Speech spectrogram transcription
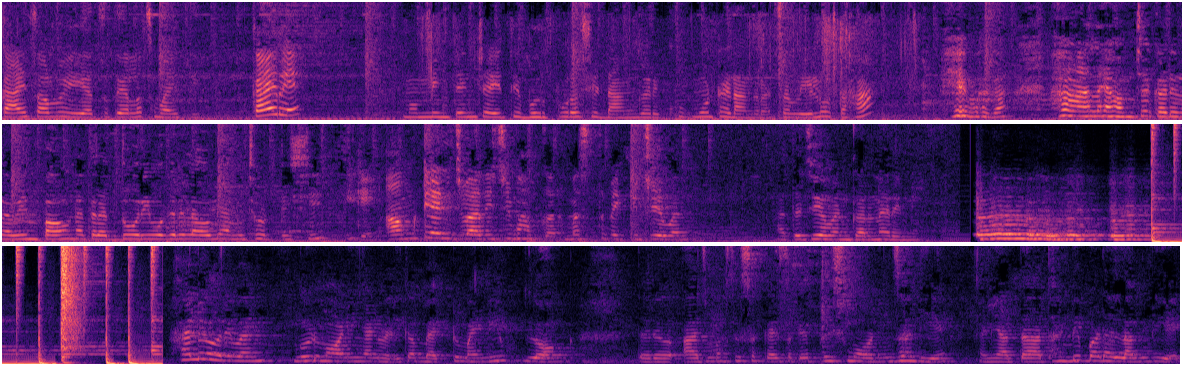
काय चालू आहे याचं त्यालाच माहिती. काय रे? मम्मी त्यांच्या इथे भरपूर अशी डांगर आहे. खूप मोठा डांगराचा वेल होता हा. हे बघा हा आलाय आमच्याकडे नवीन पाहुणा. त्याला दोरी वगैरे लावली आम्ही छोटीशी. ठीक आहे आमटी आणि ज्वारीची भाकर. मस्तपैकी जेवण. आता जेवण करणार आहे मी. Hello everyone good morning and welcome back to my new blog तर आज मस्त सकाळी सकाळी फ्रेश मॉर्निंग झाली आहे. आणि आता थंडी पडायला लागली आहे.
